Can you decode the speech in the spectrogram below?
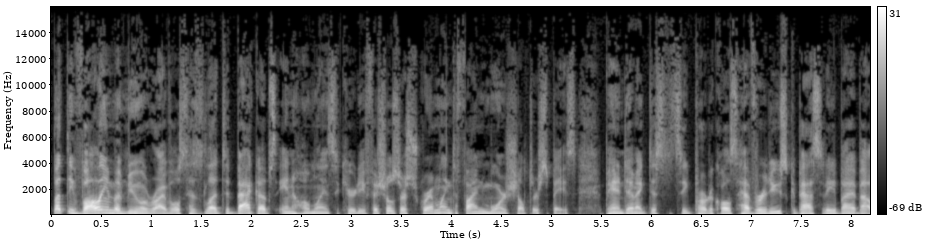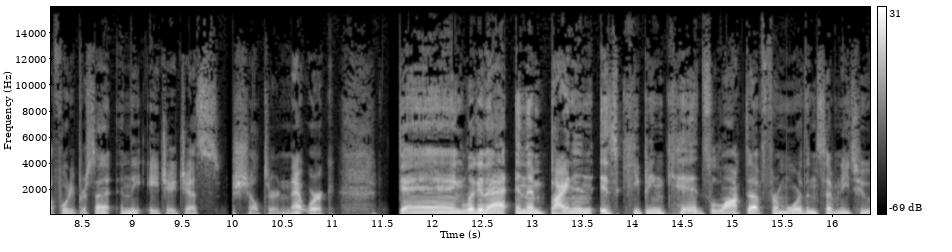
but the volume of new arrivals has led to backups, and Homeland Security officials are scrambling to find more shelter space. Pandemic distancing protocols have reduced capacity by about 40% in the HHS shelter network. Dang, look at that. And then Biden is keeping kids locked up for more than 72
